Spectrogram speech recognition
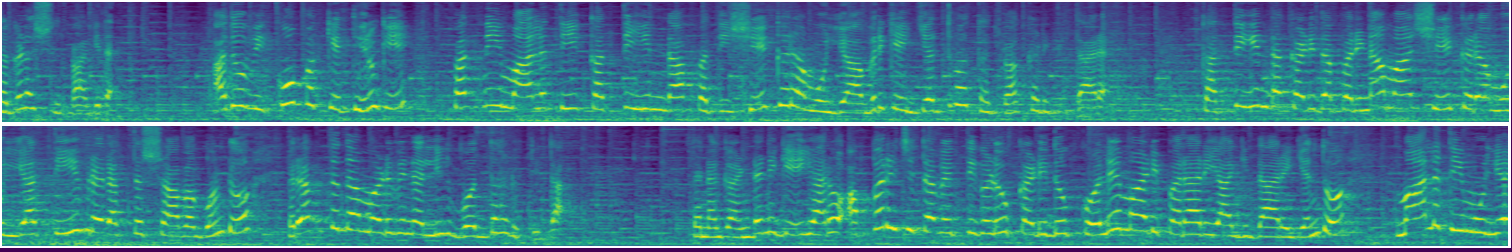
ಜಗಳ ಶುರುವಾಗಿದೆ. ಅದು ವಿಕೋಪಕ್ಕೆ ತಿರುಗಿ ಪತ್ನಿ ಮಾಲತಿ ಕತ್ತಿಯಿಂದ ಪತಿ ಶೇಖರ ಮೂಲ್ಯ ಅವರಿಗೆ ಯದ್ವ ತದ್ವ ಕಡಿದಿದ್ದಾರೆ. ಕತ್ತಿಯಿಂದ ಕಡಿದ ಪರಿಣಾಮ ಶೇಖರ ಮೂಲ್ಯ ತೀವ್ರ ರಕ್ತಸ್ರಾವಗೊಂಡು ರಕ್ತದ ಮಡುವಿನಲ್ಲಿ ಒದ್ದಾಡುತ್ತಿದ್ದ. ತನ್ನ ಗಂಡನಿಗೆ ಯಾರೋ ಅಪರಿಚಿತ ವ್ಯಕ್ತಿಗಳು ಕಡಿದು ಕೊಲೆ ಮಾಡಿ ಪರಾರಿಯಾಗಿದ್ದಾರೆ ಎಂದು ಮಾಲತಿ ಮೂಲ್ಯ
